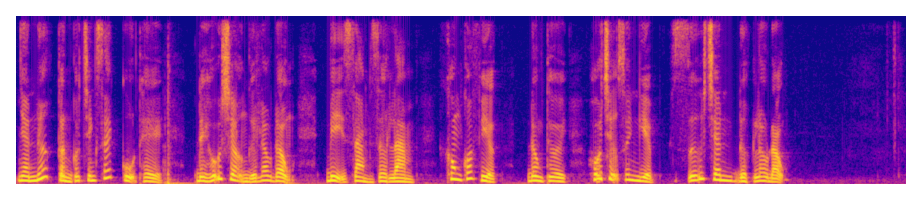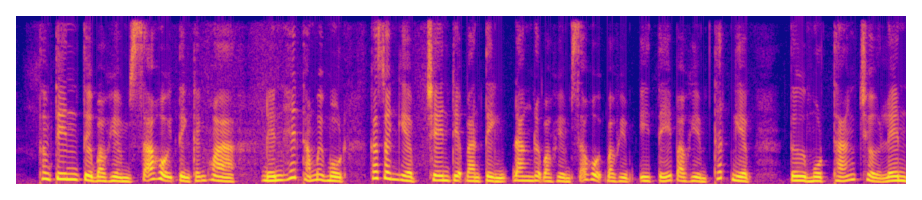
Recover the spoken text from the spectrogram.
nhà nước cần có chính sách cụ thể để hỗ trợ người lao động bị giảm giờ làm, không có việc, đồng thời hỗ trợ doanh nghiệp giữ chân được lao động. Thông tin từ Bảo hiểm xã hội tỉnh Khánh Hòa, đến hết tháng 11, các doanh nghiệp trên địa bàn tỉnh đang nợ bảo hiểm xã hội, bảo hiểm y tế, bảo hiểm thất nghiệp từ một tháng trở lên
